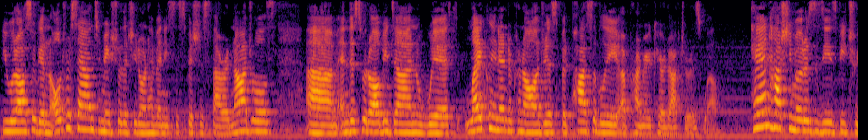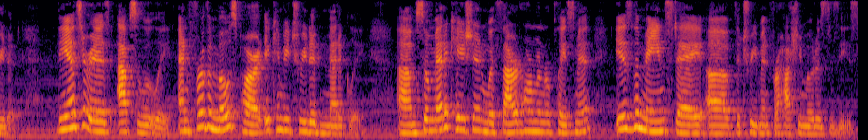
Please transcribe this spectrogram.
You would also get an ultrasound to make sure that you don't have any suspicious thyroid nodules. Um, and this would all be done with likely an endocrinologist, but possibly a primary care doctor as well. Can Hashimoto's disease be treated? The answer is absolutely. And for the most part, it can be treated medically. Um, so medication with thyroid hormone replacement is the mainstay of the treatment for Hashimoto's disease.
